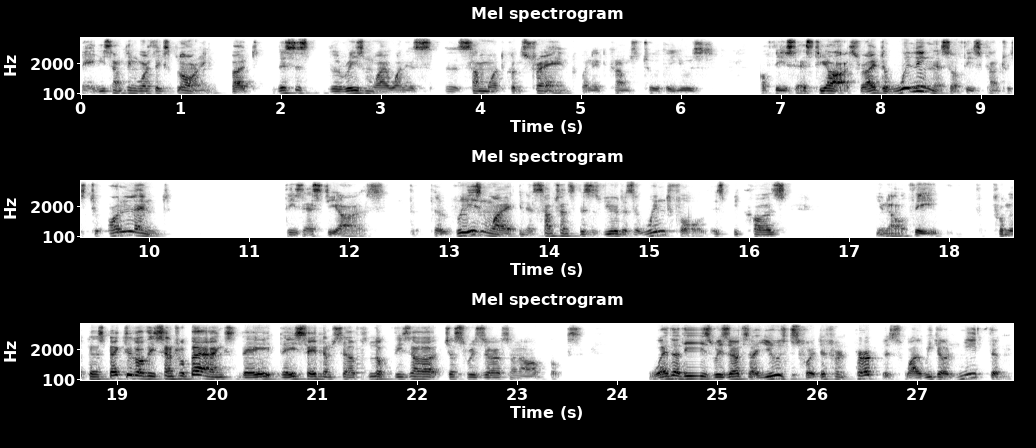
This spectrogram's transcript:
maybe something worth exploring, but this is the reason why one is somewhat constrained when it comes to the use of these SDRs, right? The willingness of these countries to on-lend these SDRs. The, reason why, in a, sometimes this is viewed as a windfall, is because, you know, the from the perspective of these central banks, they they say themselves, look, these are just reserves on our books. Whether these reserves are used for a different purpose, why we don't need them,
